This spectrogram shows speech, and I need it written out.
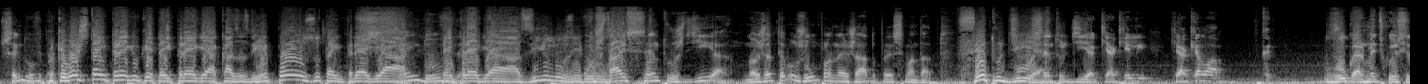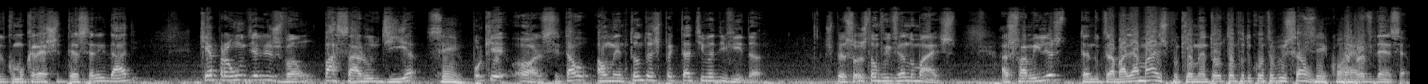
Sem dúvida. Porque hoje está entregue o quê? Está entregue a casas de repouso, está entregue a. Sem dúvida. Tá entregue a asilos, enfim. Os tais centros-dia, nós já temos um planejado para esse mandato. Centro-dia. Centro-dia, que é aquele. que é aquela vulgarmente conhecido como creche de terceira idade, que é para onde eles vão passar o dia. Sim. Porque, olha, se está aumentando a expectativa de vida, as pessoas estão vivendo mais as famílias tendo que trabalhar mais, porque aumentou o tempo de contribuição Sim, da Previdência.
